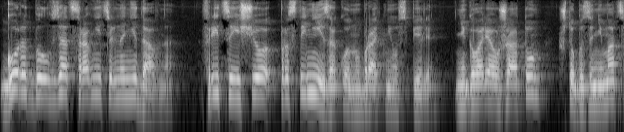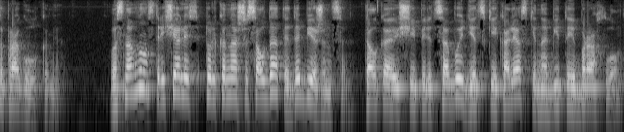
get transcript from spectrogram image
Город был взят сравнительно недавно. Фрицы еще простыни закон убрать не успели, не говоря уже о том, чтобы заниматься прогулками. В основном встречались только наши солдаты да беженцы, толкающие перед собой детские коляски, набитые барахлом.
